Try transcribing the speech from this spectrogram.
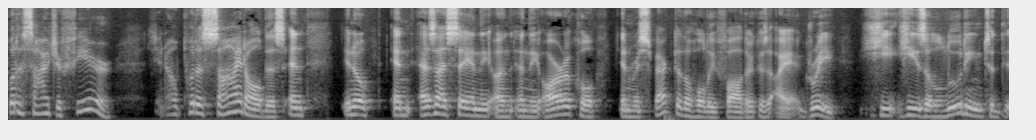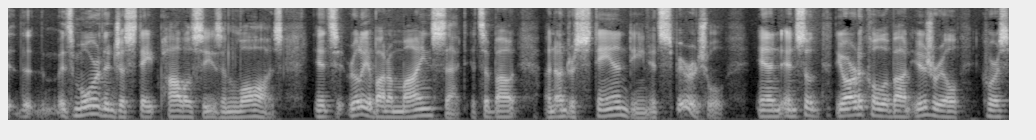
put aside your fear you know put aside all this. And you know and as i say in the in the article in respect to the holy father because i agree he he's alluding to the, the, it's more than just state policies and laws. It's really about a mindset. It's about an understanding. It's spiritual. And and so the article about israel of course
